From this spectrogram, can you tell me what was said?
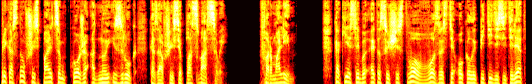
прикоснувшись пальцем к коже одной из рук, казавшейся пластмассовой. Формалин. Как если бы это существо в возрасте около 50 лет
